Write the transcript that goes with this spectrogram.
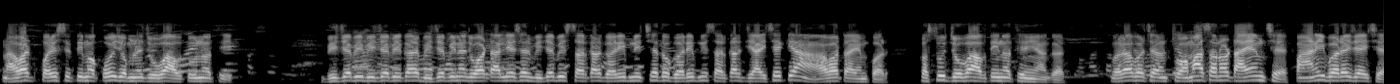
અને આવા પરિસ્થિતિમાં કોઈ જ અમને જોવા આવતું નથી. બીજેપી બીજેપી કરે, બીજેપીને જ વોટ આલીએ છીએ. બીજેપી સરકાર ગરીબની છે, તો ગરીબની સરકાર જાય છે ક્યાં? આવા ટાઈમ પર. કશું જોવા આવતી નથી અહીંયા આગળ. બરાબર છે. ચોમાસાનો ટાઈમ છે. પાણી ભરાઈ જાય છે.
